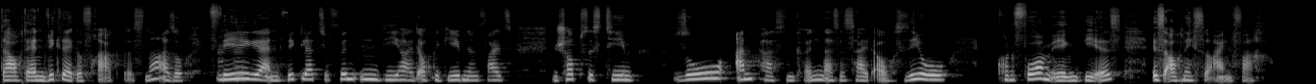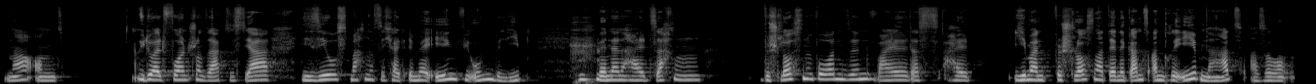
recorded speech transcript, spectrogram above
da auch der Entwickler gefragt ist. Ne? Also fähige mhm. Entwickler zu finden, die halt auch gegebenenfalls ein Shopsystem so anpassen können, dass es halt auch SEO-konform irgendwie ist, ist auch nicht so einfach. Ne? Und wie du halt vorhin schon sagtest, ja, die SEOs machen es sich halt immer irgendwie unbeliebt, wenn dann halt Sachen beschlossen worden sind, weil das halt jemand beschlossen hat, der eine ganz andere Ebene hat. Also,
